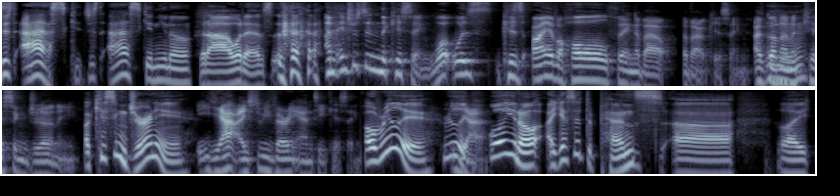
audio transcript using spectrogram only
just ask, just ask, and you know, but ah, whatevs. I'm interested in the kissing. What was because I have a whole thing about about kissing. I've gone on a Mhm. kissing journey. a kissing journey. Yeah, I used to be very anti kissing. Oh, really? Really? Yeah. Well, you know, I guess it depends. Uh, like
